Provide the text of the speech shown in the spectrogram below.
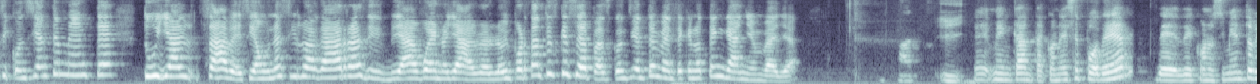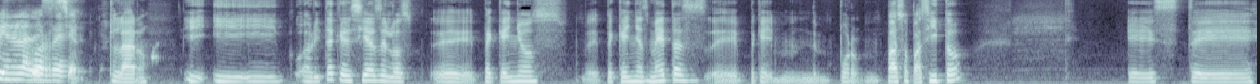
si conscientemente tú ya sabes y aún así lo agarras, y ya, bueno, ya, lo importante es que sepas conscientemente, que no te engañen, vaya. Y, me encanta, con ese poder de, conocimiento viene la decisión. Claro. Y, y, ahorita que decías de los eh, pequeños, eh, pequeñas metas, eh, por paso a pasito, este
